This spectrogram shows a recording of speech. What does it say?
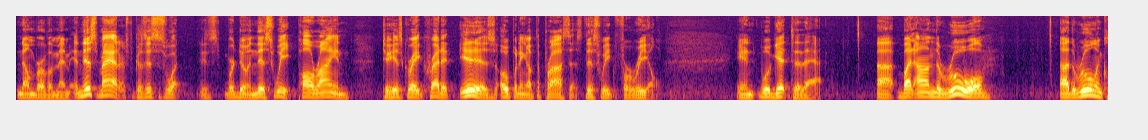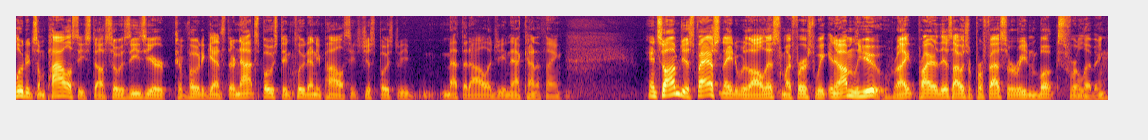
number of amendments. And this matters because this is what is, we're doing this week. Paul Ryan, to his great credit, is opening up the process this week for real. And we'll get to that. Uh, but on the rule, uh, the rule included some policy stuff, so it was easier to vote against. They're not supposed to include any policy. It's just supposed to be methodology and that kind of thing. And so I'm just fascinated with all this my first week. And I'm you, right? Prior to this, I was a professor reading books for a living.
